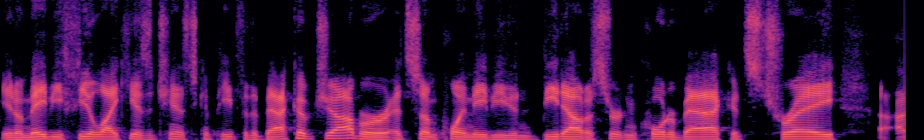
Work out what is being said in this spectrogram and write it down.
you know, maybe feel like he has a chance to compete for the backup job or at some point maybe even beat out a certain quarterback, it's Trey. I,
